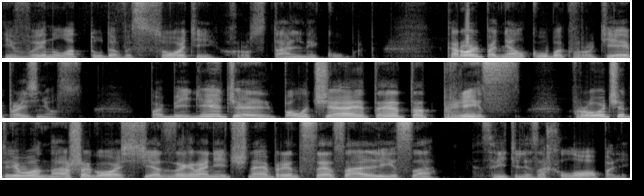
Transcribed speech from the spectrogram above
и вынул оттуда высокий хрустальный кубок. Король поднял кубок в руке и произнес — Победитель получает этот приз. Вручит его наша гостья, заграничная принцесса Алиса. Зрители захлопали.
